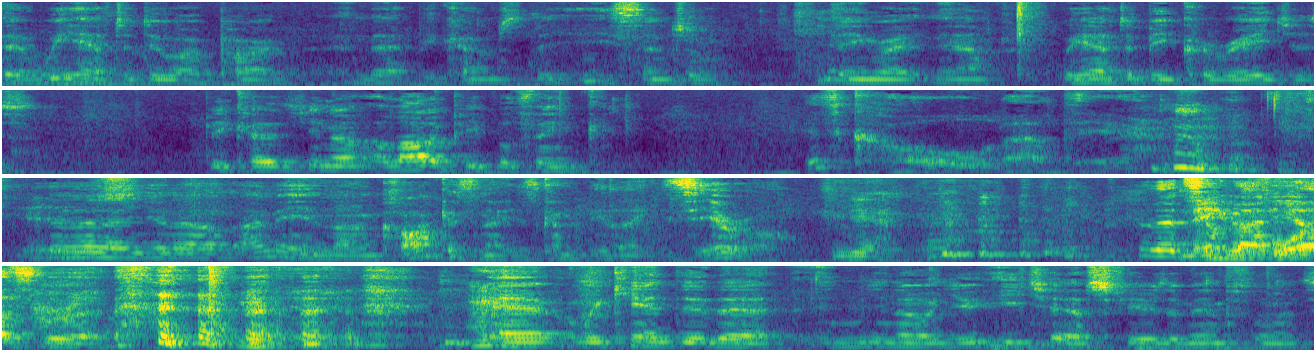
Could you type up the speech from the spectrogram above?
that we have to do our part, and that becomes the essential thing right now. We have to be courageous because, you know, a lot of people think it's cold out there. uh, you know, I mean, on caucus night, it's going to be like zero. Yeah. Let Negative somebody four. else do it. and we can't do that. And, you know, you each have spheres of influence,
